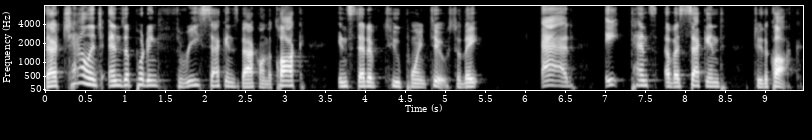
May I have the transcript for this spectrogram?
that challenge ends up putting three seconds back on the clock instead of 2.2. So they add eight tenths of a second to the clock.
